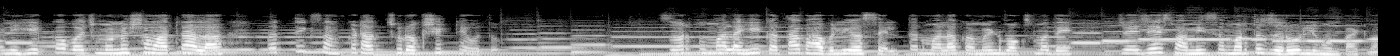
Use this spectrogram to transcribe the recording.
आणि हे कवच मनुष्य मात्राला प्रत्येक संकटात सुरक्षित ठेवतं. जर तुम्हाला ही कथा भावली असेल तर मला कमेंट बॉक्समध्ये जय जय स्वामी समर्थ जरूर लिहून पाठवा.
